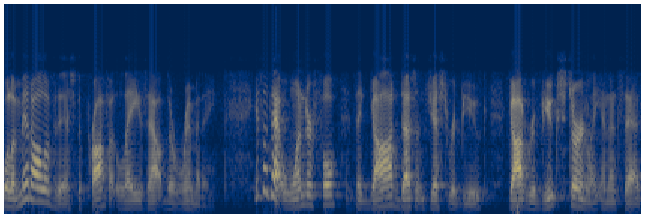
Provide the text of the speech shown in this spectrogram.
Well, amid all of this, the prophet lays out the remedy. Isn't that wonderful that God doesn't just rebuke? God rebukes sternly and then says,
